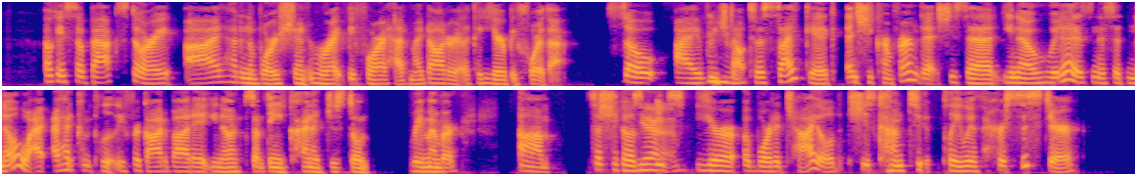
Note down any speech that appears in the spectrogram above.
Okay, so backstory: I had an abortion right before I had my daughter, like a year before that. So I reached Mhm. out to a psychic and she confirmed it. She said, You know who it is? And I said, No, I, I had completely forgot about it. You know, something you kind of just don't remember. Um, so she goes, Yeah. It's your aborted child. She's come to play with her sister.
